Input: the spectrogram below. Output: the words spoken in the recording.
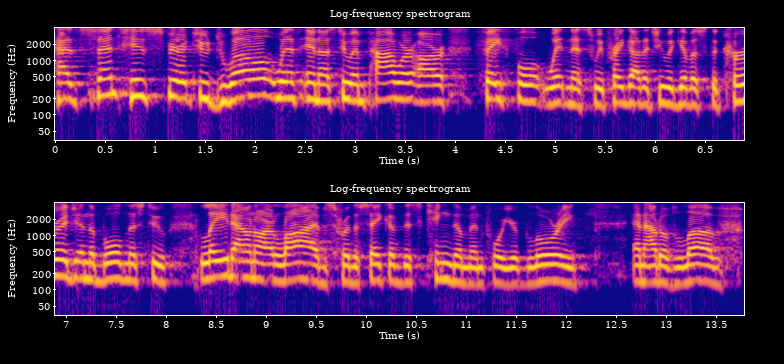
has sent his Spirit to dwell within us to empower our faithful witness. We pray, God, that you would give us the courage and the boldness to lay down our lives for the sake of this kingdom and for your glory and out of love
